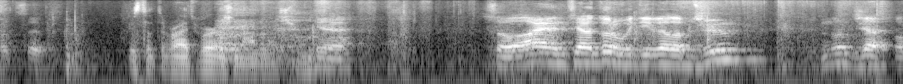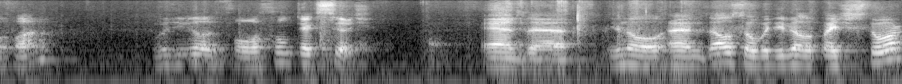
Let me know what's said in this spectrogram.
what's it? Is that the right version? I'm not sure. Yeah. So I and Teodor we developed GIN, not just for fun. We developed for full text search, and uh, you know, and also we developed hstore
